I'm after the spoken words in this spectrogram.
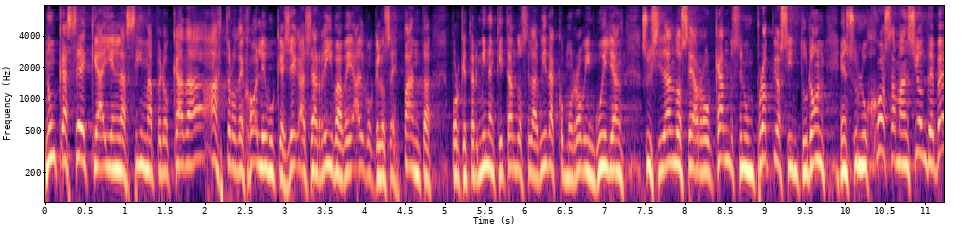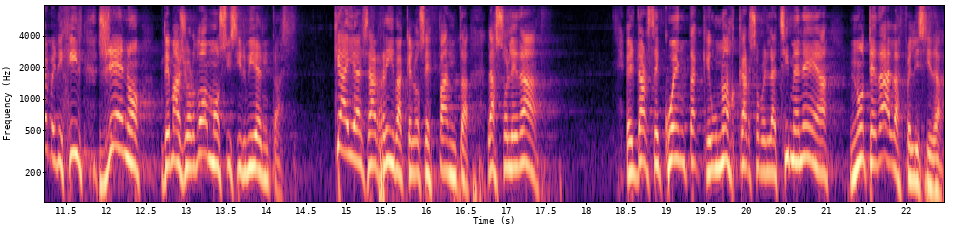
Nunca sé qué hay en la cima, pero cada astro de Hollywood que llega allá arriba ve algo que los espanta porque terminan quitándose la vida como Robin Williams, suicidándose, arrocándose en un propio cinturón en su lujosa mansión de Beverly Hills lleno de mayordomos y sirvientas. ¿Qué hay allá arriba que los espanta? La soledad. El darse cuenta que un Oscar sobre la chimenea no te da la felicidad.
